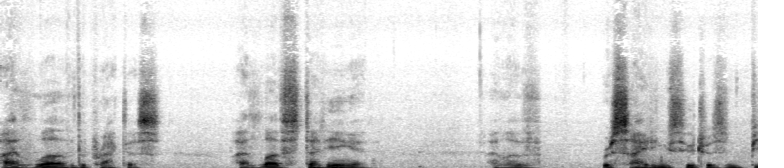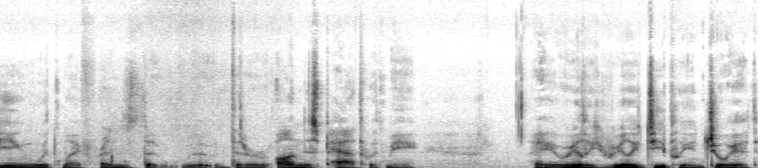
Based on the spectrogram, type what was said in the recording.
I love the practice. I love studying it. I love reciting sutras and being with my friends that that are on this path with me. I really, really deeply enjoy it.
